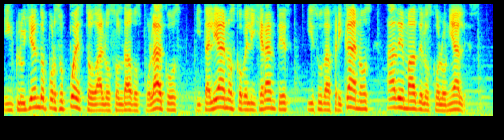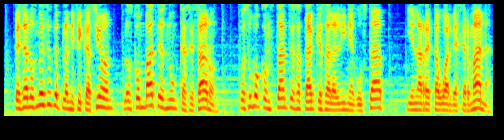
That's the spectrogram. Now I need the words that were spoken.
incluyendo por supuesto a los soldados polacos, italianos cobeligerantes y sudafricanos, además de los coloniales. Pese a los meses de planificación, los combates nunca cesaron, pues hubo constantes ataques a la línea Gustav y en la retaguardia germana,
